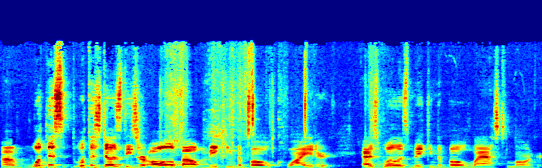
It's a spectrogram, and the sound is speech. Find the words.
Um, what this what this does, these are all about making the bow quieter as well as making the bow last longer.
